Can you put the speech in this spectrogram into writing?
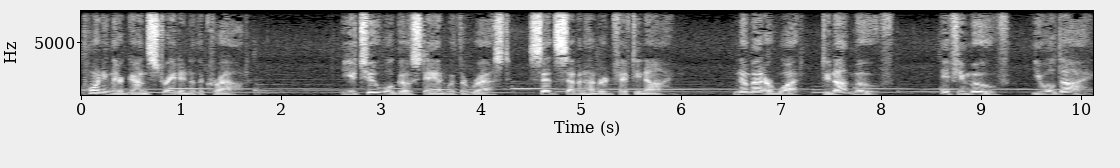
pointing their guns straight into the crowd. You two will go stand with the rest, said 759. No matter what, do not move. If you move, you will die.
